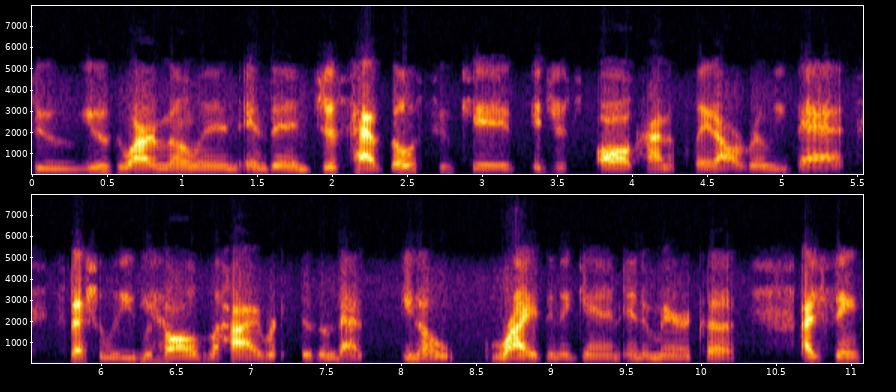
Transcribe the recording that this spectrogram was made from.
to use the watermelon and then just have those two kids it just all kind of played out really bad especially with Yeah. all of the high racism that's you know rising again in america i just think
